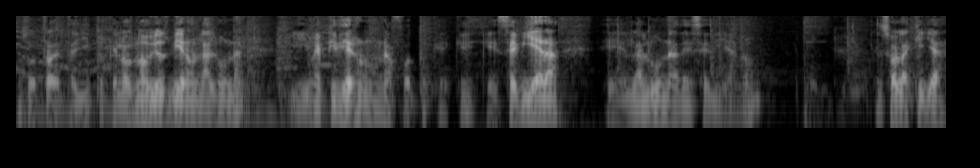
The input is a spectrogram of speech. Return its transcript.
pues otro detallito, que los novios vieron la luna y me pidieron una foto que, se viera eh, la luna de ese día, ¿no? El sol aquí ya,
